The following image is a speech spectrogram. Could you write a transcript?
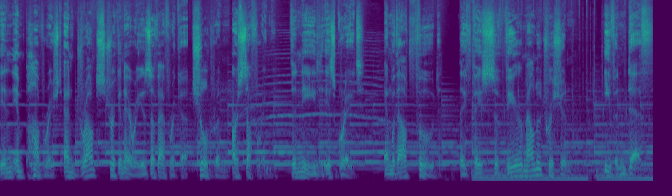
In impoverished and drought stricken areas of Africa, children are suffering. The need is great, and without food, they face severe malnutrition, even death.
